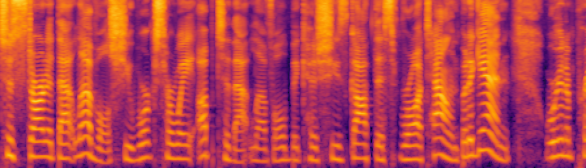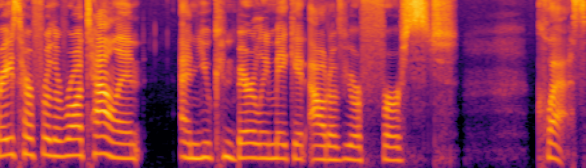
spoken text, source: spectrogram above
to start at that level. She works her way up to that level because she's got this raw talent. But again, we're going to praise her for the raw talent and you can barely make it out of your first class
